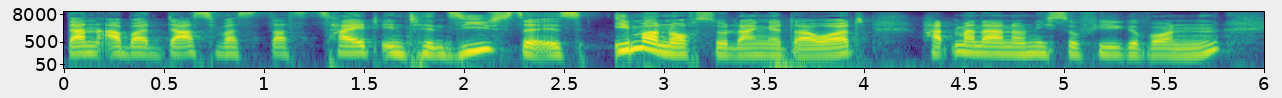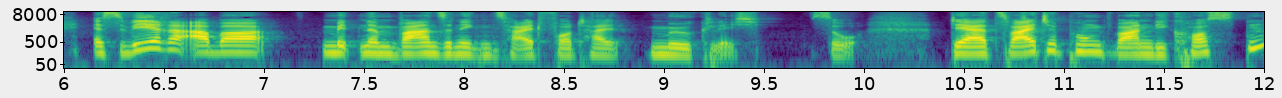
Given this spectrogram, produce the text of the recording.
dann aber das, was das zeitintensivste ist, immer noch so lange dauert, hat man da noch nicht so viel gewonnen. Es wäre aber mit einem wahnsinnigen Zeitvorteil möglich. So. Der zweite Punkt waren die Kosten.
